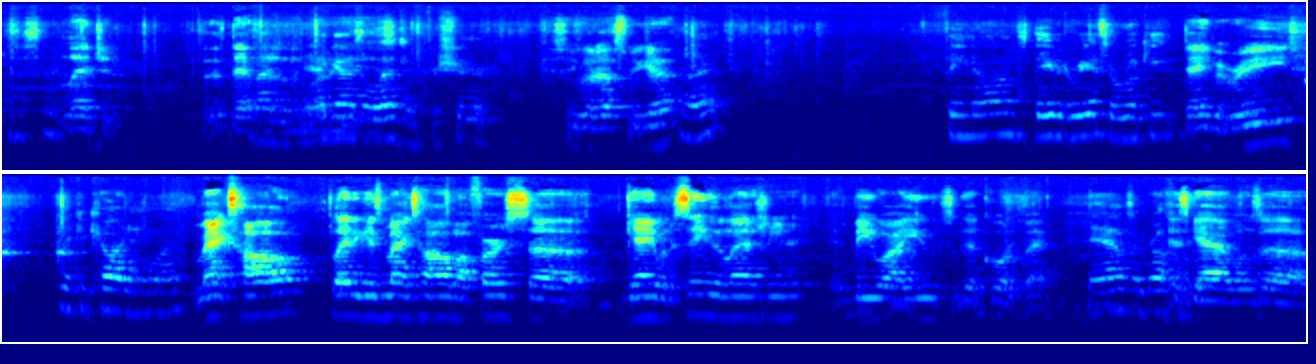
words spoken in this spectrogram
What is it? Legend. That's definitely what it guy's a is. legend for sure. See what else we got? All right. Phenoms, David Rios, a rookie, David Reed. rookie card anyway. Max Hall. Played against Max Hall my first uh, game of the season last year. It's BYU. He's a good quarterback. Yeah, that was a rough This one. guy was uh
